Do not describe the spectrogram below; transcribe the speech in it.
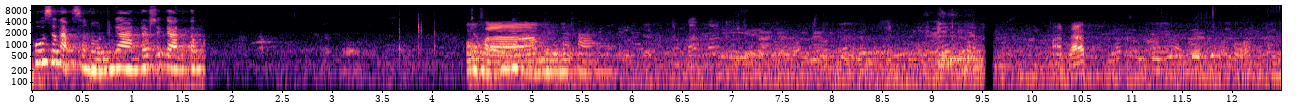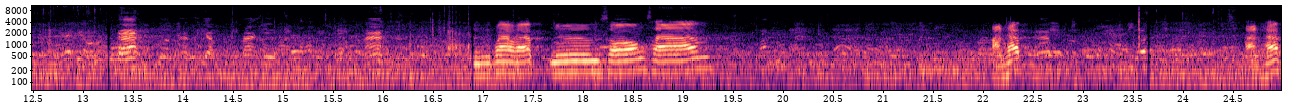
ผู้สนับสนุนงานราชการตำรวจจังหวัดมุกดาหารเลยนะคะผ่านครับนะขยับบ้านยืนนะ หนึ่งภาพครับหนึ่งสองสามผ่านครับผ่านครับ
